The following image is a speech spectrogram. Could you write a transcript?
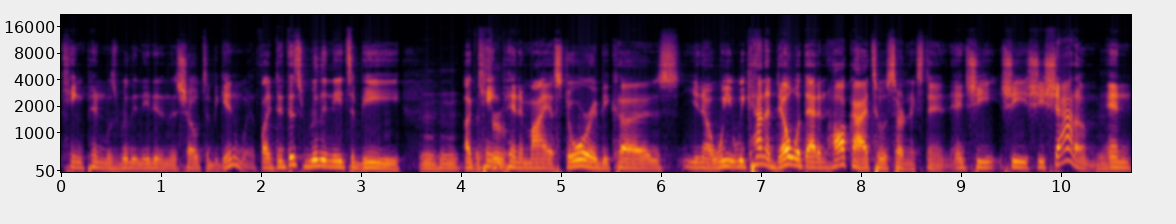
kingpin was really needed in the show to begin with like did this really need to be mm-hmm. a That's kingpin true. and maya story because you know we we kind of dealt with that in hawkeye to a certain extent and she she she shot him mm-hmm. and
